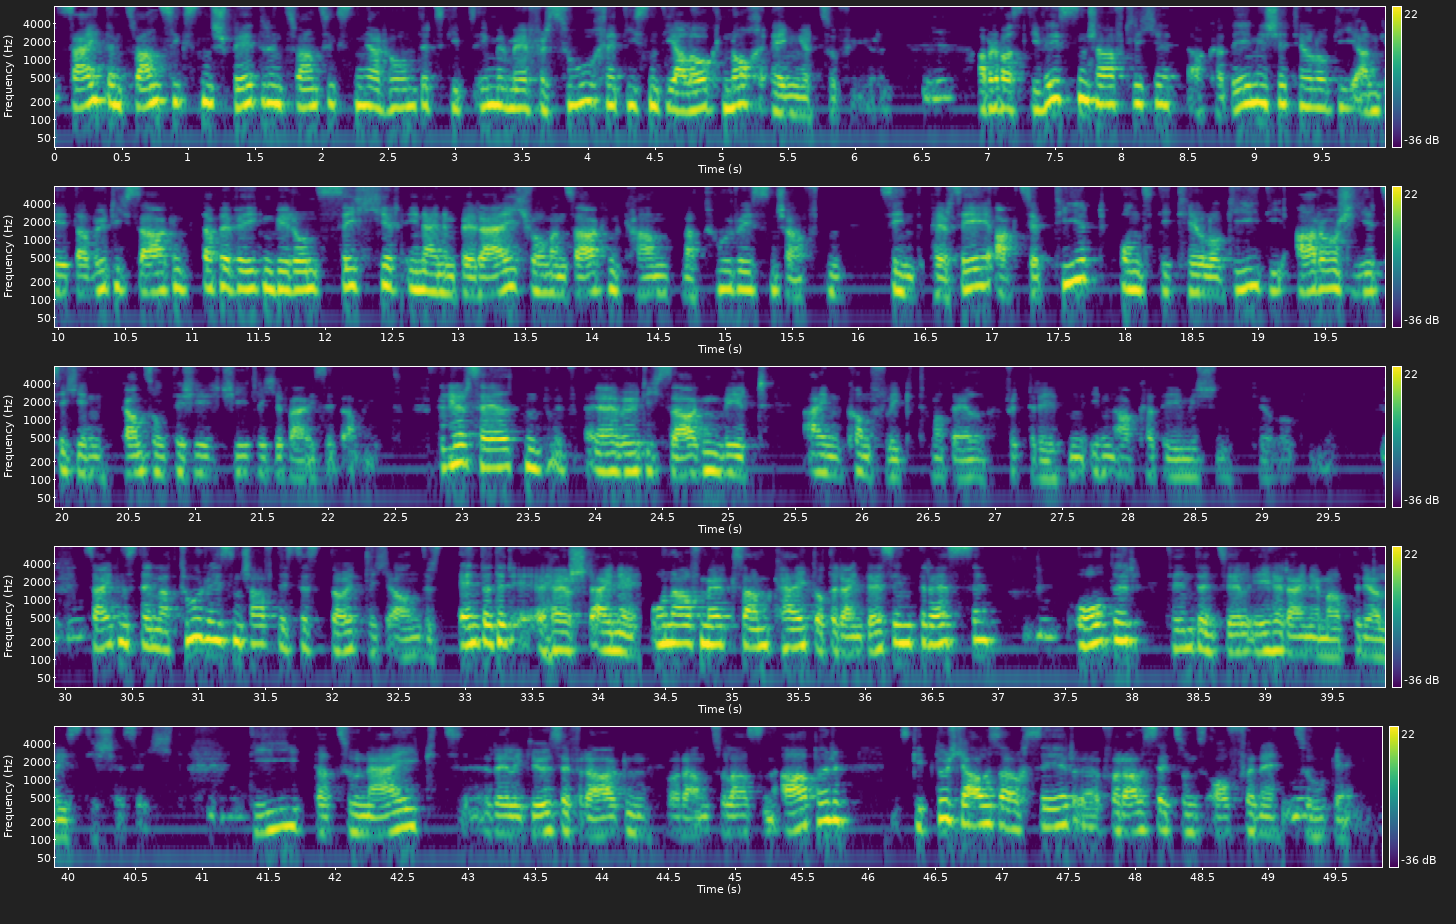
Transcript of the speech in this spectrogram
Seit dem 20., späteren 20. Jahrhundert gibt es immer mehr Versuche, diesen Dialog noch enger zu führen. Mhm. Aber was die wissenschaftliche, akademische Theologie angeht, da würde ich sagen, da bewegen wir uns sicher in einem Bereich, wo man sagen kann, Naturwissenschaften sind per se akzeptiert und die Theologie, die arrangiert sich in ganz unterschiedlicher Weise damit. Sehr selten, äh, würde ich sagen, wird ein Konfliktmodell vertreten in akademischen Theologien. Mhm. Seitens der Naturwissenschaft ist es deutlich anders. Entweder herrscht eine Unaufmerksamkeit oder ein Desinteresse mhm. oder tendenziell eher eine materialistische Sicht, mhm. die dazu neigt, religiöse Fragen voranzulassen. Aber es gibt durchaus auch sehr äh, voraussetzungsoffene Zugänge.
